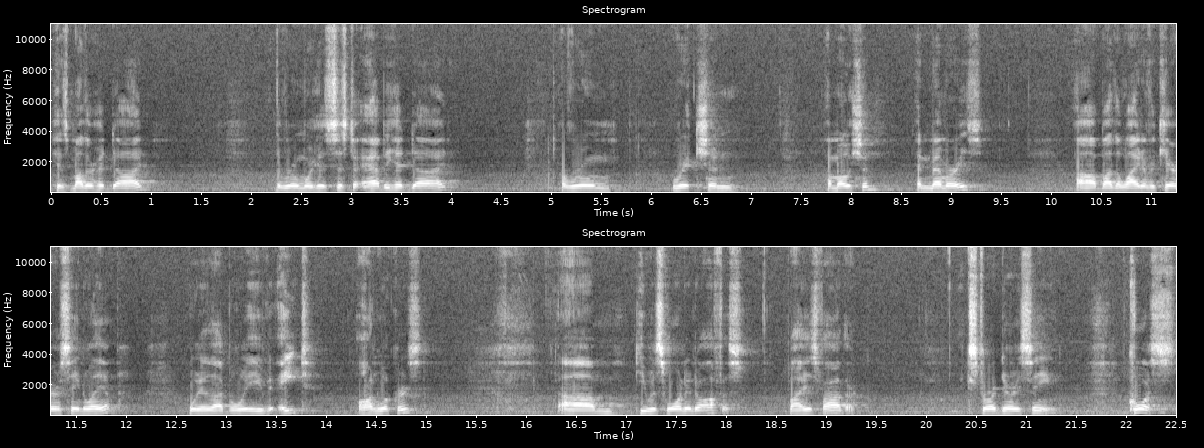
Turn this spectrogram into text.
his mother had died, the room where his sister Abby had died, a room rich in emotion and memories, uh, by the light of a kerosene lamp, with, I believe, eight onlookers. um, he was sworn into office by his father. Extraordinary scene. Of course,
